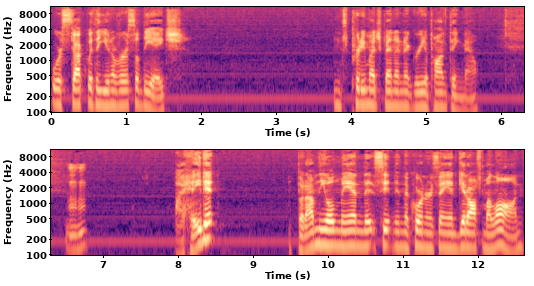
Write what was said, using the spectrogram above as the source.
we're stuck with a universal DH. It's pretty much been an agreed upon thing now. hmm I hate it, but I'm the old man that's sitting in the corner saying, "Get off my lawn,"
